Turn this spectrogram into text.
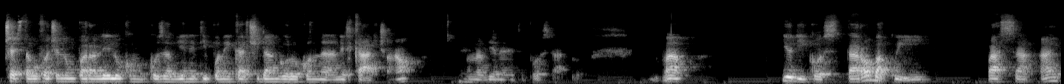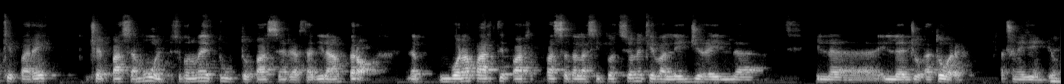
cioè stavo facendo un parallelo con cosa avviene tipo nei calci d'angolo con, nel calcio, no? Non avviene tipo ostacolo. Ma io dico, sta roba qui passa anche parecchio cioè passa molto, secondo me tutto passa in realtà di là, però eh, in buona parte par- passa dalla situazione che va a leggere il, il, il giocatore. Faccio un esempio,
